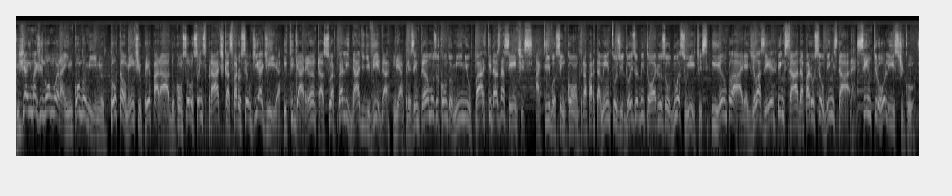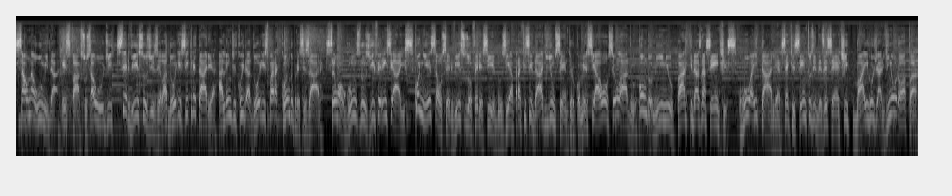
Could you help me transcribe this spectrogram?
Já imaginou morar em um condomínio totalmente preparado com soluções práticas para o seu dia a dia e que garanta a sua qualidade de vida? Lhe apresentamos o condomínio Parque das Nascentes. Aqui você encontra apartamentos de dois dormitórios ou duas suítes e ampla área de lazer pensada para o seu bem-estar. Centro holístico, sauna úmida, espaço saúde, serviços de zelador e secretária, além de cuidadores para quando precisar. São alguns dos diferenciais. Conheça os serviços oferecidos e a praticidade de um centro comercial ao seu lado. Condomínio Parque das Nascentes, Rua Itália, 717, bairro Jardim Europa.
